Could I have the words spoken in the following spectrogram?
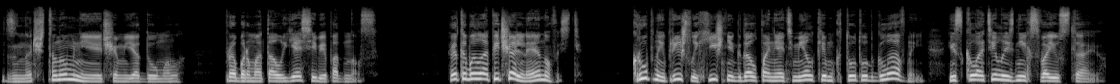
«Значит, он умнее, чем я думал», — пробормотал я себе под нос. Это была печальная новость. Крупный пришлый хищник дал понять мелким, кто тут главный, и сколотил из них свою стаю.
